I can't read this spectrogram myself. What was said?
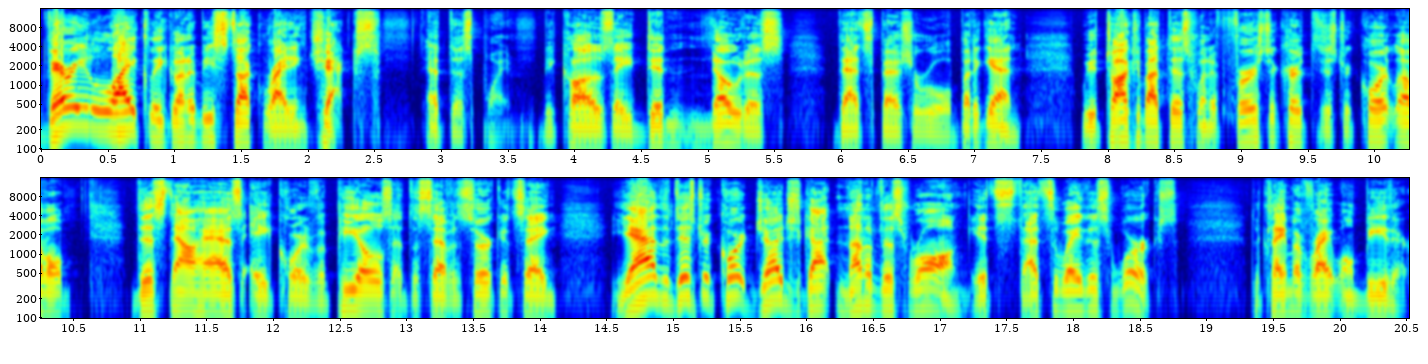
very likely going to be stuck writing checks at this point because they didn't notice that special rule. But again, we had talked about this when it first occurred at the district court level. This now has a court of appeals at the Seventh Circuit saying, yeah, the district court judge got none of this wrong. It's that's the way this works. The claim of right won't be there.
